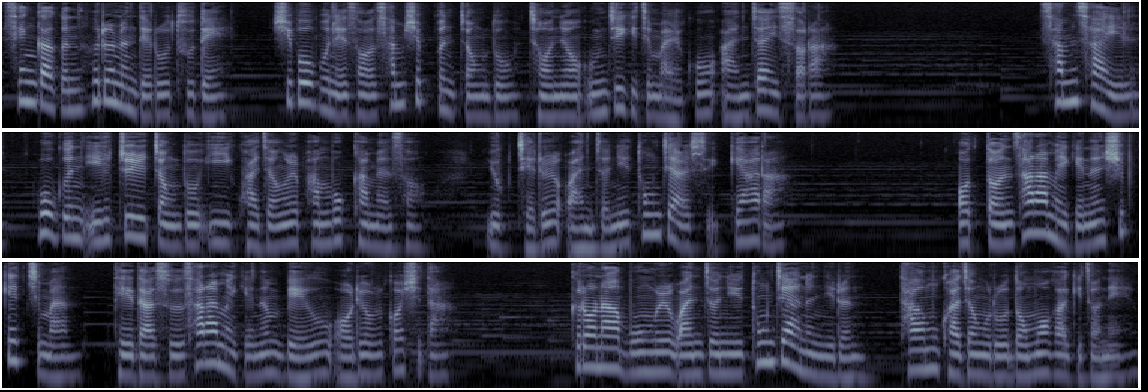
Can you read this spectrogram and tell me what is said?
생각은 흐르는 대로 두되 15분에서 30분 정도 전혀 움직이지 말고 앉아 있어라. 3, 4일 혹은 일주일 정도 이 과정을 반복하면서 육체를 완전히 통제할 수 있게 하라. 어떤 사람에게는 쉽겠지만 대다수 사람에게는 매우 어려울 것이다. 그러나 몸을 완전히 통제하는 일은 다음 과정으로 넘어가기 전에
